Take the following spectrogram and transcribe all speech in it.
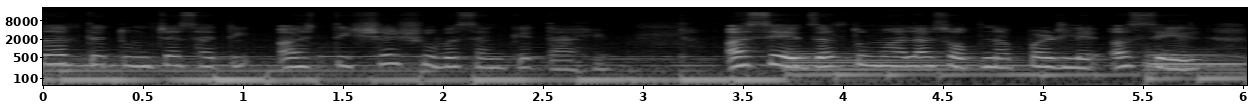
तर ते तुमच्यासाठी अतिशय शुभ संकेत आहे. असे जर तुम्हाला स्वप्न पडले असेल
